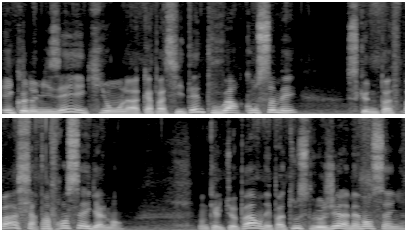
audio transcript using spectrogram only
économisé et qui ont la capacité de pouvoir consommer, ce que ne peuvent pas certains Français également. Donc quelque part, on n'est pas tous logés à la même enseigne.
